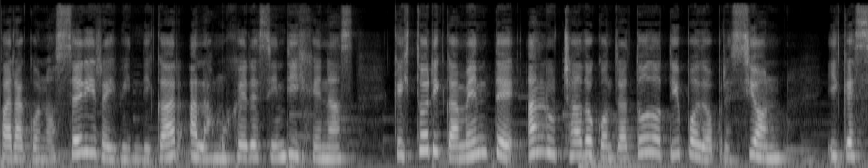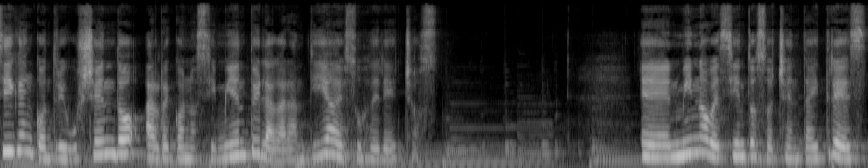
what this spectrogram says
para conocer y reivindicar a las mujeres indígenas que históricamente han luchado contra todo tipo de opresión y que siguen contribuyendo al reconocimiento y la garantía de sus derechos. En 1983,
